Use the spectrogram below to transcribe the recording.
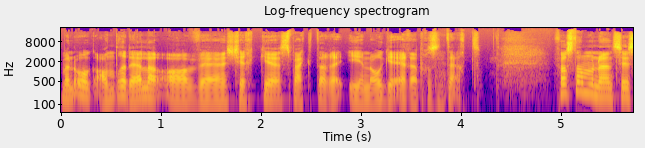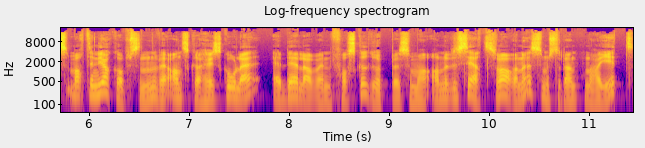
men òg andre deler av eh, kirkespekteret i Norge er representert. Førsteamanuensis Martin Jacobsen ved Ansgar høgskole er del av en forskergruppe som har analysert svarene som studentene har gitt,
